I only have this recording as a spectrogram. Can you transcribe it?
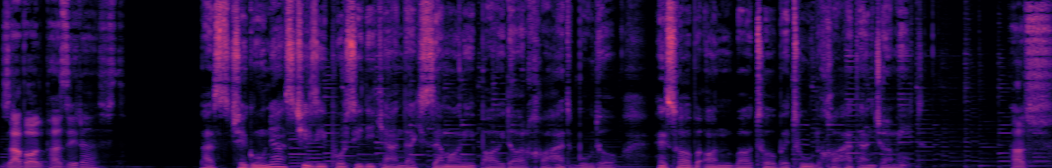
زوال پذیر است. پس چگونه از چیزی پرسیدی که اندک زمانی پایدار خواهد بود و حساب آن با تو به طول خواهد انجامید؟ پس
